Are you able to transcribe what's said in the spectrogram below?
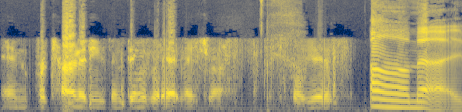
and fraternities and things of that nature. So yes. Um, uh,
